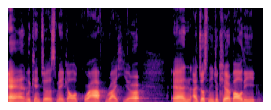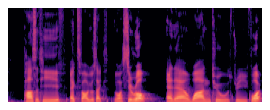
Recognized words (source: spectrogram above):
And we can just make our graph right here. And I just need to care about the positive x values like well, 0, and then 1, 2, 3, 4.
